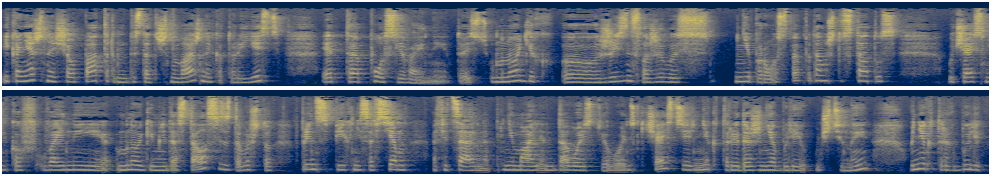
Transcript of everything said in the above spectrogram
И, конечно, еще паттерн достаточно важный, который есть, это после войны. То есть у многих э, жизнь сложилась непросто, потому что статус участников войны многим не достался из-за того, что, в принципе, их не совсем официально принимали на довольствие воинской части. Некоторые даже не были учтены. У некоторых были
